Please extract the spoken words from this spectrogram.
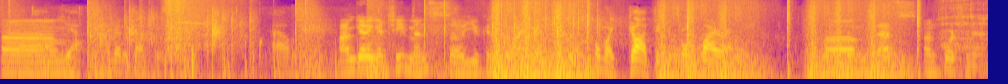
Um, yeah, I got attacked. Ow. I'm getting achievements, so you can find it. Oh my god, thing is throwing fire at me. Um, that's unfortunate.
